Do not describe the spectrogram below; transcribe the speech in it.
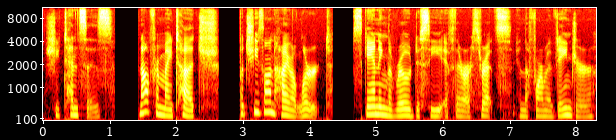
she tenses, not from my touch, but she's on high alert, scanning the road to see if there are threats in the form of danger,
